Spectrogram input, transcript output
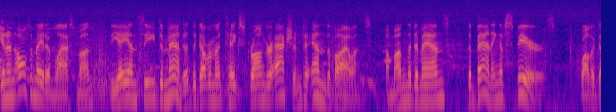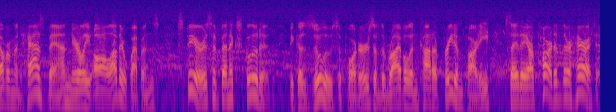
In an ultimatum last month, the ANC demanded the government take stronger action to end the violence. Among the demands, the banning of spears. While the government has banned nearly all other weapons, spears have been excluded because Zulu supporters of the rival Inkatha Freedom Party say they are part of their heritage.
